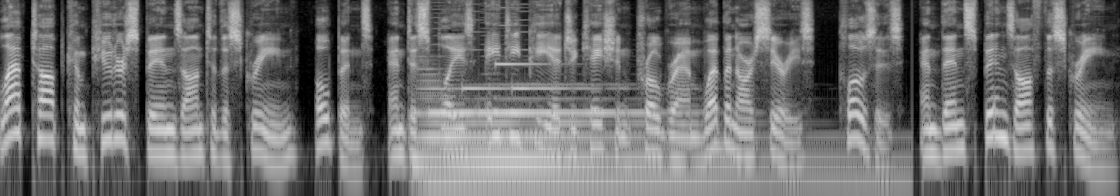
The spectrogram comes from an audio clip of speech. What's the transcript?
Laptop computer spins onto the screen, opens, and displays ATP Education Program webinar series, closes, and then spins off the screen.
